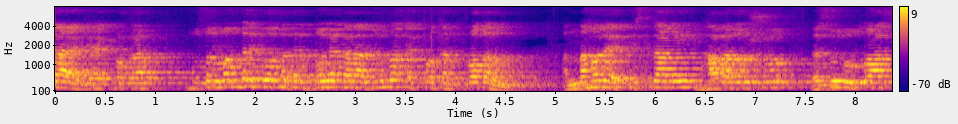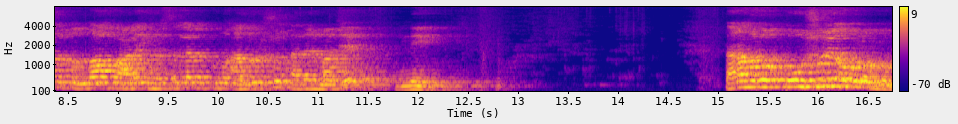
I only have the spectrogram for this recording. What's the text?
যায় যে এক প্রকার মুসলমানদেরকেও তাদের দলে টানার জন্য এক প্রকার প্রতারণা। আর না হলে ইসলামী ভাবাদর্শ রসুল্লাহ সাল্লাহ আলাইহি ওয়াসাল্লামের কোনো আদর্শ তাদের মাঝে নেই। তারা হলো কৌশলী অবলম্বন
